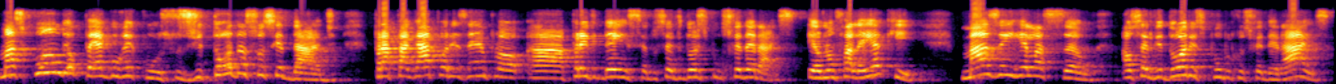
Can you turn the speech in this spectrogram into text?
Mas quando eu pego recursos de toda a sociedade para pagar, por exemplo, a previdência dos servidores públicos federais, eu não falei aqui, mas em relação aos servidores públicos federais,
